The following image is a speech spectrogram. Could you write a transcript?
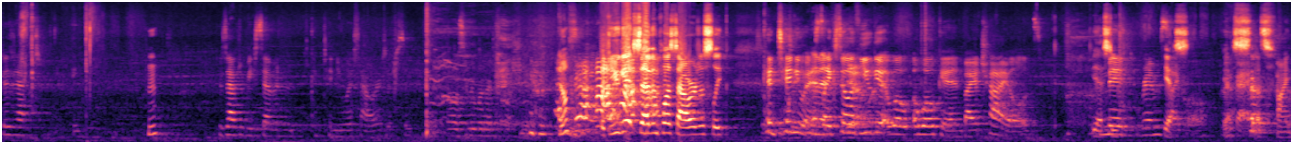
Does it have to? Hmm? Does it have to be seven continuous hours of sleep? No, if you get seven plus hours of sleep, Continuous, like it's- so if you get awo- awoken by a child yes, you- mid REM yes. cycle. Yes, okay. that's fine.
